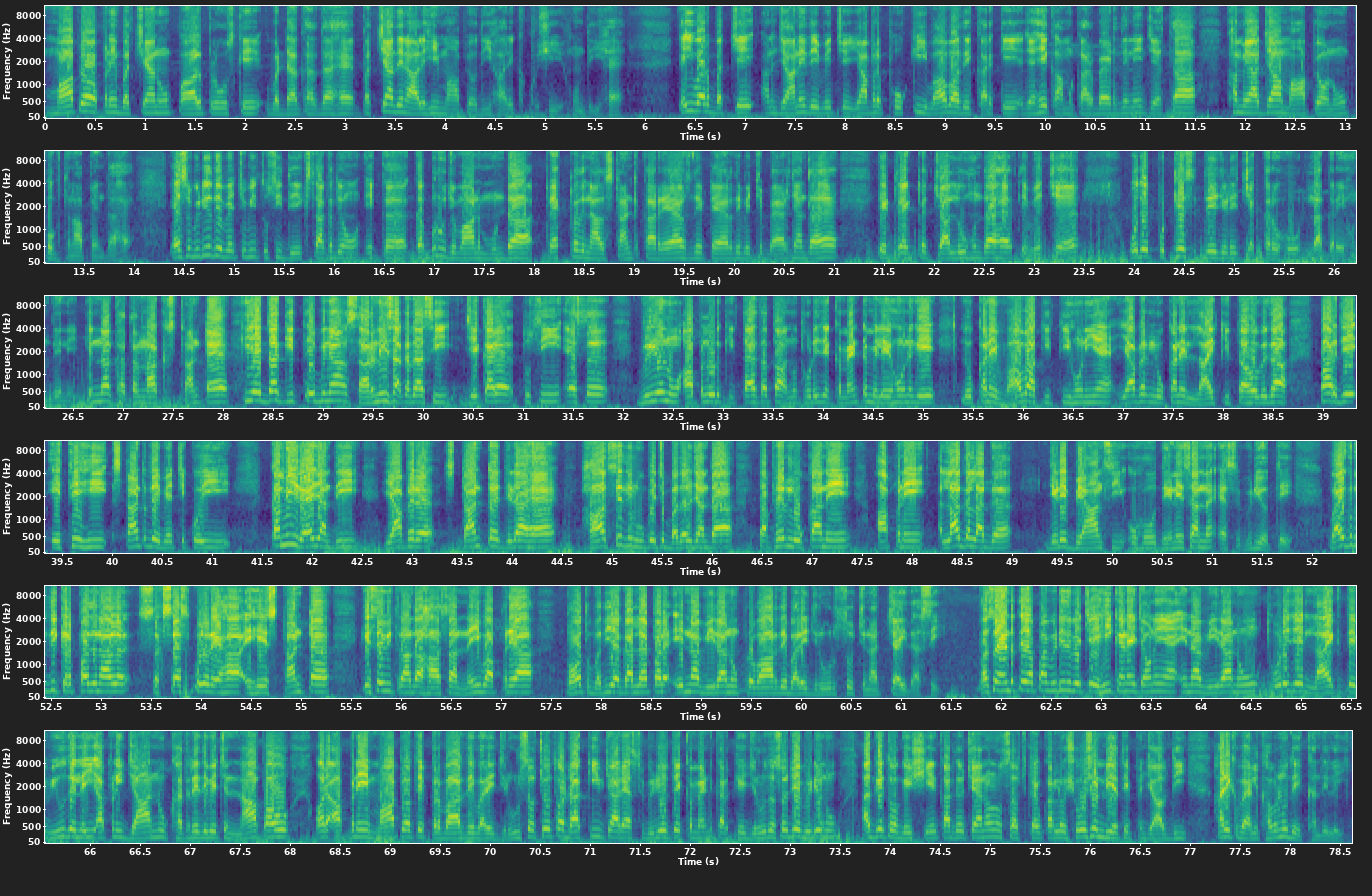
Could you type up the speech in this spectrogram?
ਮਾਪਿਓ ਆਪਣੇ ਬੱਚਿਆਂ ਨੂੰ ਪਾਲ ਪਲੋਸ ਕੇ ਵੱਡਾ ਕਰਦਾ ਹੈ, ਬੱਚਿਆਂ ਦੇ ਨਾਲ ਹੀ ਮਾਪਿਓ ਦੀ ਹਰ ਇੱਕ ਖੁਸ਼ੀ ਹੁੰਦੀ ਹੈ। ਕਈ ਵਾਰ ਬੱਚੇ ਅਣਜਾਣੇ ਦੇ ਵਿੱਚ ਜਾਂ ਫਿਰ ਫੋਕੀ ਵਾਹ-ਵਾਹ ਦੇ ਕਰਕੇ ਅਜਿਹੇ ਕੰਮ ਕਰ ਬੈਠਦੇ ਨੇ ਜਿਸ ਦਾ ਖਮਿਆਜਾ ਮਾਪਿਓ ਨੂੰ ਭੁਗਤਣਾ ਪੈਂਦਾ ਹੈ। ਇਸ ਵੀਡੀਓ ਦੇ ਵਿੱਚ ਵੀ ਤੁਸੀਂ ਦੇਖ ਸਕਦੇ ਹੋ, ਇੱਕ ਗੱਭਰੂ ਜਵਾਨ ਮੁੰਡਾ ਟਰੈਕਟਰ ਦੇ ਨਾਲ ਸਟੰਟ ਕਰ ਰਿਹਾ ਹੈ, ਉਸਦੇ ਟਾਇਰ ਦੇ ਵਿੱਚ ਬੈਠ ਜਾਂਦਾ ਹੈ ਤੇ ਟਰੈਕਟਰ ਚਾਲੂ ਹੁੰਦਾ ਹੈ ਤੇ ਵਿੱਚ ਉਹਦੇ ਪੁੱਠੇ ਸਿੱਧੇ ਜਿਹੜੇ ਚੱਕਰ ਉਹ ਲੱਗ ਰਹੇ ਹੁੰਦੇ ਨੇ। ਕਿੰਨਾ ਖਤਰਨਾਕ ਸਟੰਟ ਹੈ ਕਿ ਐਦਾਂ ਕੀਤੇ ਬਿਨਾ ਸਰ ਨਹੀਂ ਸਕਦਾ ਸੀ। ਜੇਕਰ ਤੁਸੀਂ ਇਸ ਵੀਡੀਓ ਨੂੰ ਅਪਲੋਡ ਕੀਤਾ ਹੈ ਤਾਂ ਤੁਹਾਨੂੰ ਥੋੜੇ ਜਿਹੇ ਕਮੈਂਟ ਮਿਲੇ ਹੋਣਗੇ। ਲੋਕਾਂ ਨੇ ਵਾਹ-ਵਾਹ ਕੀਤੀ ਹੋਣੀ ਹੈ ਜਾਂ ਫਿਰ ਲੋਕਾਂ ਨੇ ਲਾਈਕ ਕੀਤਾ ਹੋਵੇਗਾ। ਪਰ ਜੇ ਇੱਥੇ ਹੀ ਸਟੰਟ ਦੇ ਵਿੱਚ ਕੋਈ ਕਮੀ ਰਹਿ ਜਾਂਦੀ ਜਾਂ ਫਿਰ ਸਟੰਟ ਜਿਹੜਾ ਹੈ ਹਾਦਸੇ ਦੇ ਰੂਪ ਵਿੱਚ ਬਦਲ ਜਾਂਦਾ ਤਾਂ ਫਿਰ ਲੋਕਾਂ ਨੇ ਆਪਣੇ ਅਲੱਗ-ਅਲੱਗ ਜਿਹੜੇ ਬਿਆਨ ਸੀ ਉਹ ਦੇਣੇ ਸਨ ਇਸ ਵੀਡੀਓ ਤੇ। ਵਾਹਿਗੁਰੂ ਦੀ ਕਿਰਪਾ ਦੇ ਨਾਲ ਸਕਸੈਸਫੁਲ ਰਿਹਾ ਇਹ ਸਟੰਟ। ਕਿਸੇ ਵੀ ਤਰ੍ਹਾਂ ਦਾ ਹਾਦਸਾ ਨਹੀਂ ਵਾਪਰਿਆ। ਬਹੁਤ ਵਧੀਆ ਗੱਲ ਹੈ, ਪਰ ਇਹਨਾਂ ਵੀਰਾਂ ਨੂੰ ਪਰਿਵਾਰ ਦੇ ਬਾਰੇ ਜ਼ਰੂਰ ਸੋਚਣਾ ਚਾਹੀਦਾ ਸੀ। ਬਸ ਐਂਡ ਤੇ ਆਪਾਂ ਵੀਡੀਓ ਦੇ ਵਿੱਚ ਇਹੀ ਕਹਿਣਾ ਚਾਹੁੰਦੇ ਆ ਇਹਨਾਂ ਵੀਰਾਂ ਨੂੰ ਥੋੜੇ ਜਿਹੇ ਲਾਈਕ ਤੇ ਵਿਊ ਦੇ ਲਈ ਆਪਣੀ ਜਾਨ ਨੂੰ ਖਤਰੇ ਦੇ ਵਿੱਚ ਨਾ ਪਾਓ ਔਰ ਆਪਣੇ ਮਾਪਿਓ ਤੇ ਪਰਿਵਾਰ ਦੇ ਬਾਰੇ ਜ਼ਰੂਰ ਸੋਚੋ। ਤੁਹਾਡਾ ਕੀ ਵਿਚਾਰ ਹੈ ਇਸ ਵੀਡੀਓ ਤੇ ਕਮੈਂਟ ਕਰਕੇ ਜ਼ਰੂਰ ਦੱਸੋ। ਜੇ ਵੀਡੀਓ ਨੂੰ ਅੱਗੇ ਤੋਂ ਅੱਗੇ ਸ਼ੇਅਰ ਕਰ ਦਿਓ ਚੈਨਲ ਨੂੰ ਸਬਸਕ੍ਰਾਈਬ ਕਰ ਲਓ। ਸੋਸ਼ਲ ਮੀਡੀਆ ਤੇ ਪੰਜਾਬ ਦੀ ਹਰ ਇੱਕ ਵਾਇਰਲ ਖਬਰ ਨੂੰ ਦੇਖਣ ਦੇ ਲਈ।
